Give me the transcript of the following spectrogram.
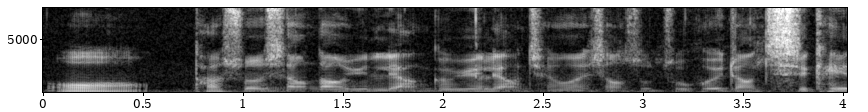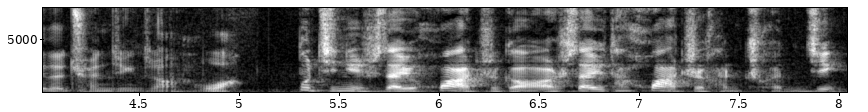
哦。他说相当于两个约两千万像素组合一张七 K 的全景照，哇！不仅仅是在于画质高，而是在于它画质很纯净。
